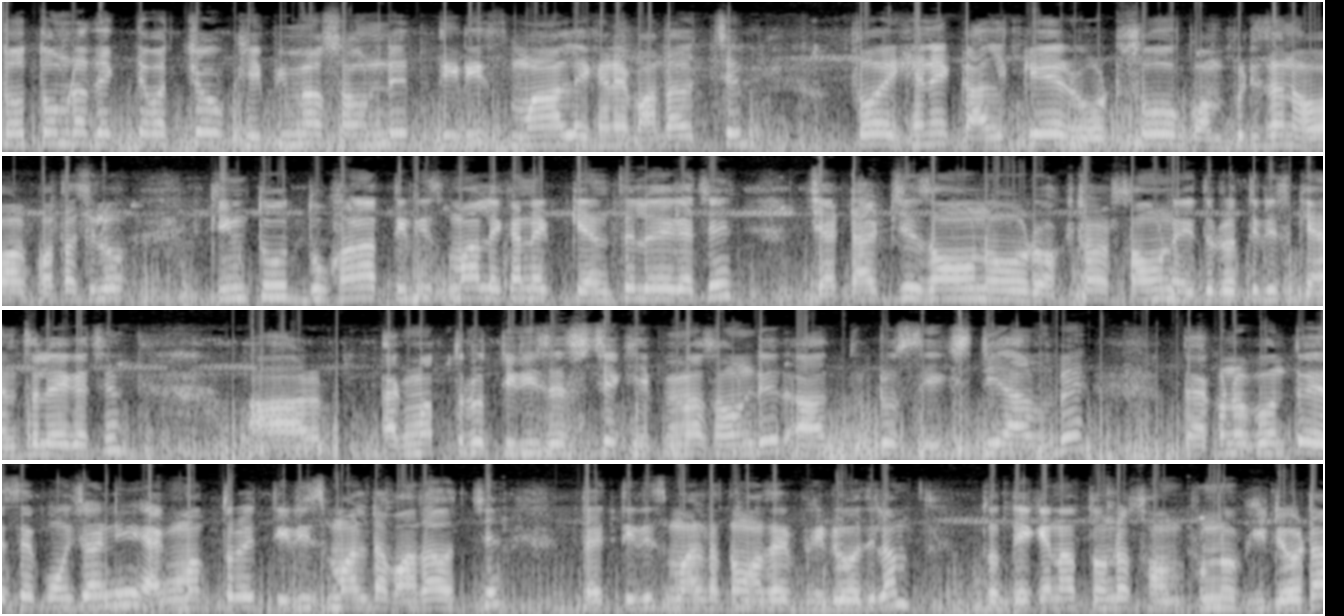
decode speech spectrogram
তো তোমরা দেখতে পাচ্ছ, খেপিমা সাউন্ডের তিরিশ মাল এখানে বাঁধা হচ্ছে। তো এখানে কালকে রোড শো কম্পিটিশান হওয়ার কথা ছিল কিন্তু দুখানা তিরিশ মাল এখানে ক্যান্সেল হয়ে গেছে। চ্যাটার্জি সাউন্ড ও রকস্টার সাউন্ড এই দুটো তিরিশ ক্যান্সেল হয়ে গেছে। আর একমাত্র তিরিশ এসছে খেপিমা সাউন্ডের আর দুটো সিক্সটি আসবে। তো এখনও পর্যন্ত এসে পৌঁছায়নি একমাত্র এই তিরিশ মালটা বাঁধা হচ্ছে। তাই তিরিশ মালটা তোমাদের ভিডিও দিলাম। তো দেখে নাও তোমরা সম্পূর্ণ ভিডিওটা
